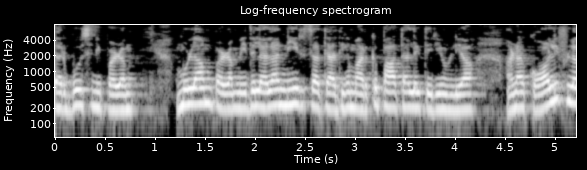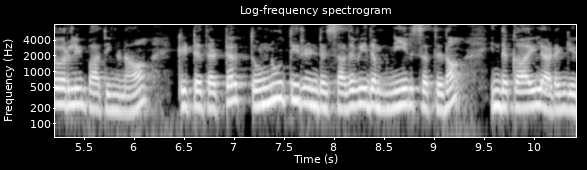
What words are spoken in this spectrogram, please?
தர்பூசணி பழம் முலாம் பழம் இதிலெல்லாம் நீர் சத்து அதிகமாக இருக்குது பார்த்தாலே தெரியும் இல்லையா? ஆனால் காலிஃப்ளவர்லேயும் பார்த்தீங்கன்னா கிட்டத்தட்ட தொண்ணூற்றி ரெண்டு சதவீதம் நீர் சத்து தான் இந்த காயில் அடங்கியிருக்கு.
